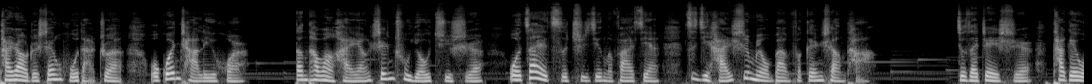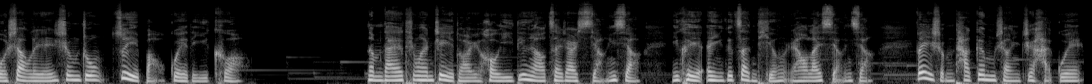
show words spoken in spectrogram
它绕着珊瑚打转，我观察了一会儿。当它往海洋深处游去时，我再次吃惊地发现自己还是没有办法跟上它。就在这时，它给我上了人生中最宝贵的一课。那么，大家听完这一段以后，一定要在这儿想一想。你可以摁一个暂停，然后来想一想，为什么它跟不上一只海龟。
